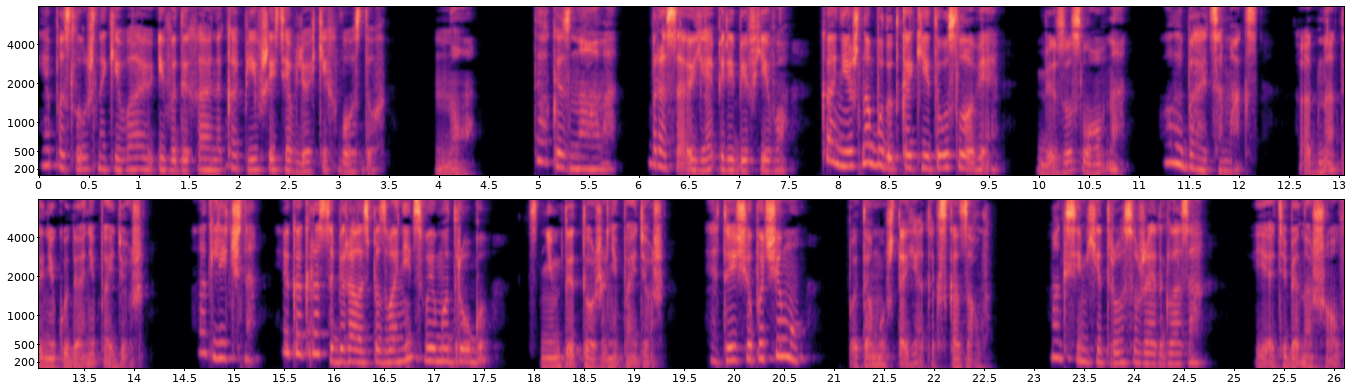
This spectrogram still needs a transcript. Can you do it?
Я послушно киваю и выдыхаю накопившийся в легких воздух. Но... Так и знала. Бросаю я, перебив его. Конечно, будут какие-то условия. Безусловно. Улыбается Макс. Одна ты никуда не пойдешь. Отлично. Я как раз собиралась позвонить своему другу. С ним ты тоже не пойдешь. Это еще почему? Потому что я так сказал. Максим хитро сужает глаза. Я тебя нашел.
